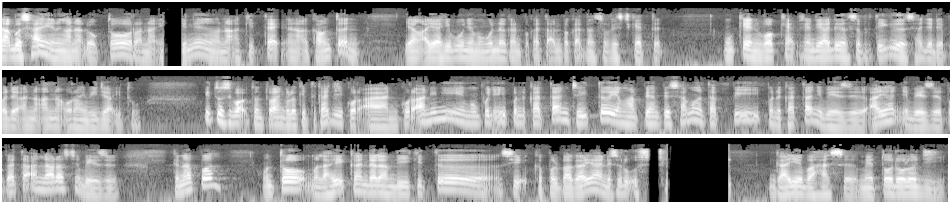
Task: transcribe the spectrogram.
Nak bersaing dengan anak doktor, anak engineer, anak arkitek, anak accountant yang ayah ibunya menggunakan perkataan-perkataan sophisticated. Mungkin vocabs yang dia ada sepertiga sahaja daripada anak-anak orang bijak itu. Itu sebab tuan-tuan kalau kita kaji Quran, Quran ini mempunyai pendekatan cerita yang hampir-hampir sama tapi pendekatannya beza, ayatnya beza, perkataan larasnya beza. Kenapa? untuk melahirkan dalam diri kita si kepelbagaian dari sudut usul gaya bahasa metodologi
